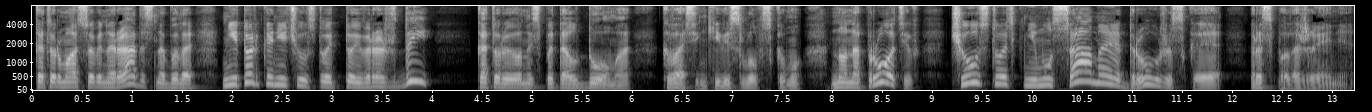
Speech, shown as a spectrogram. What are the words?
которому особенно радостно было не только не чувствовать той вражды, которую он испытал дома к Васеньке Весловскому, но, напротив, чувствовать к нему самое дружеское расположение.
